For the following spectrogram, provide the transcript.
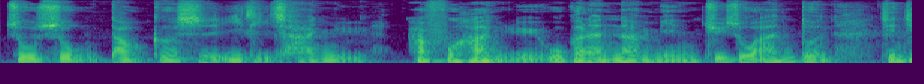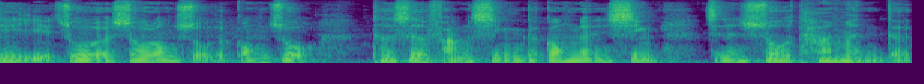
住宿到各式议题参与。阿富汗与乌克兰难民居住安顿，间接也做了收容所的工作。特色房型的功能性，只能说他们的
